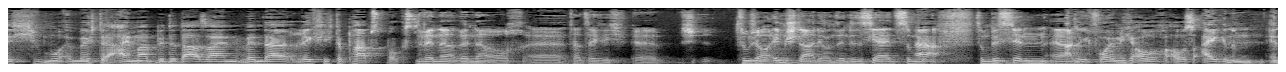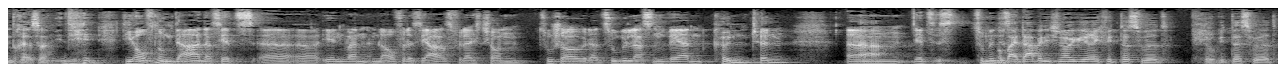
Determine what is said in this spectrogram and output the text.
Ich möchte einmal bitte da sein, wenn da richtig der Papst boxt. Wenn da, wenn da auch äh, tatsächlich äh, Sch- Zuschauer im Stadion sind. Das ist ja jetzt so, ein- Ja. so ein bisschen ähm, Also ich freue mich auch aus eigenem Interesse. die, die Hoffnung da, dass jetzt äh, äh, irgendwann im Laufe des Jahres vielleicht schon Zuschauer wieder zugelassen werden könnten. Ähm, Jetzt ist zumindest Wobei da bin ich neugierig, wie das wird. So, wie das wird.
